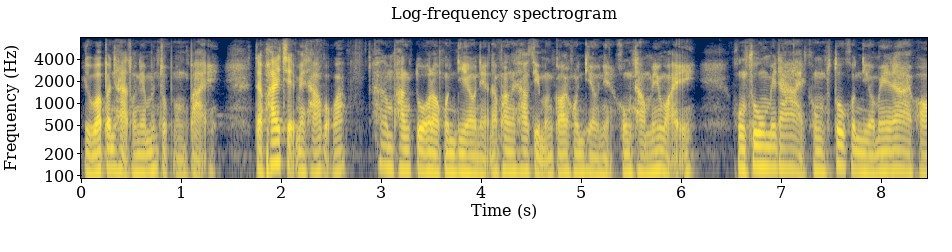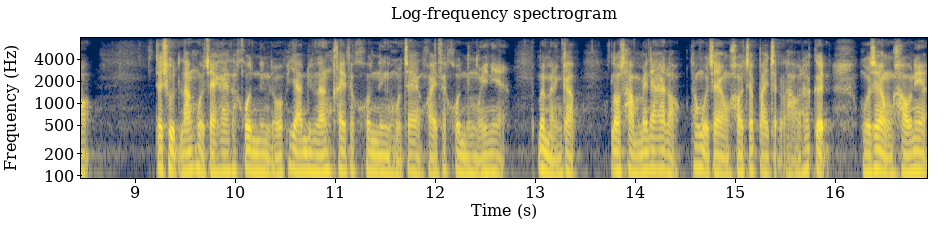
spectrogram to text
หรือว่าปัญหาตรงนี้มันจบลงไป แต่ไพ่เจ็ดไม้เท้าบอกว่าถ้าลำพังตัวเราคนเดียวเนี่ยลำพังชาวสีมังกรคนเดียวเนี่ยคงทำไม่ไหว คงสู้ไม่ได้ คงสู้คนเดียวไม่ได้ เพราะ จะฉุดล้างหัวใจใครสักคนหนึ่งหรือว่าพยายามดึงล้างใครสักคนหนึ่งหัวใจของใครสักคนหนึ่งไว้เนี่ยมันเหมือนกับเราทำไม่ได้หรอกถ้าหัวใจของเขาจะไปจากเรา ถ้าเกิดหัวใจของเขาเนี่ย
